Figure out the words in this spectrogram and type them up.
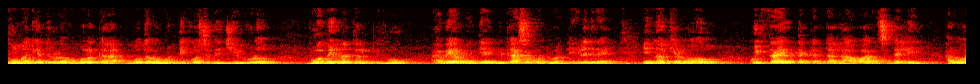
ಧೂಮಕೇತುಗಳ ಮೂಲಕ ಮೊದಲು ಒಂಟಿ ಕೋಶದ ಜೀವಿಗಳು ಭೂಮಿಯನ್ನು ತಲುಪಿದವು. ಅವೇ ಮುಂದೆ ವಿಕಾಸಗೊಂಡು ಅಂತ ಹೇಳಿದರೆ ಇನ್ನು ಕೆಲವರು ಕುದಿತಾ ಇರ್ತಕ್ಕಂಥ ಲಾವಾರಸದಲ್ಲಿ ಹಲವು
